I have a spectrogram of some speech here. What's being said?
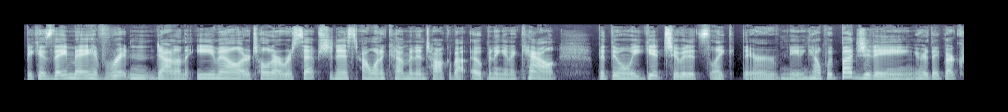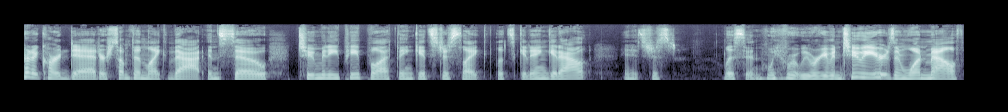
because they may have written down on the email or told our receptionist, I want to come in and talk about opening an account. But then when we get to it, it's like they're needing help with budgeting or they've got credit card debt or something like that. And so, too many people, I think it's just like, let's get in, get out. And it's just, listen, we were, we were given two ears and one mouth,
